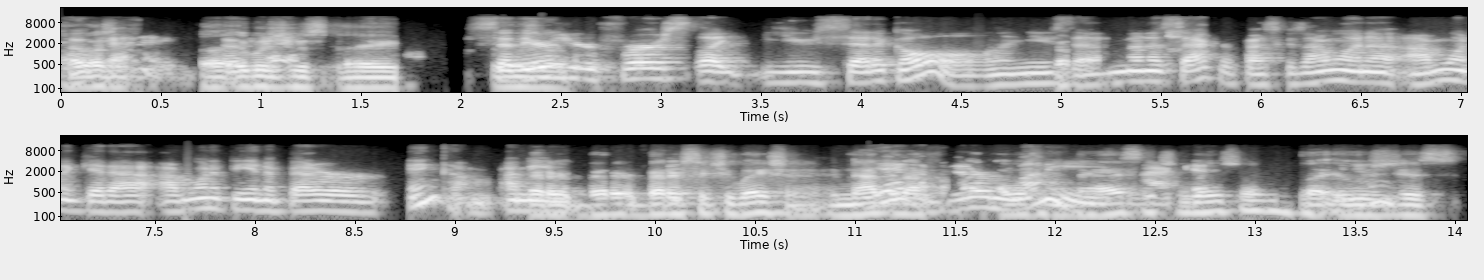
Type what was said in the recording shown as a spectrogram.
Okay. Uh, okay. It was just a. So there's a, your first, like you set a goal and you said, I'm going to sacrifice because I want to, I want to get out, I want to be in a better income. I mean, better, better, better situation. And not yeah, that I, better I was money in a bad situation, but it yeah. was just,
